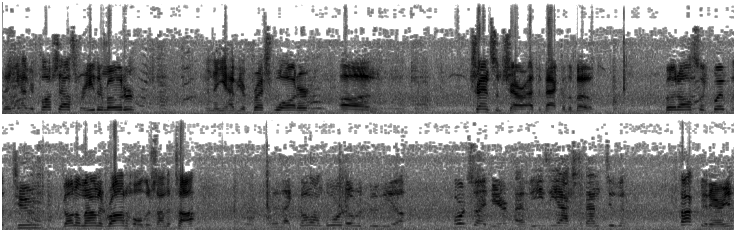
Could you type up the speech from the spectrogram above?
Then you have your flush outs for either motor and then you have your freshwater um, transom shower at the back of the boat. Boat also equipped with two gunnel mounted rod holders on the top. As I come on board over through the uh, port side here, I have easy access down to the cockpit area.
